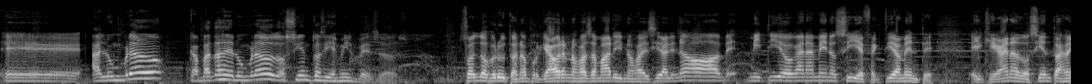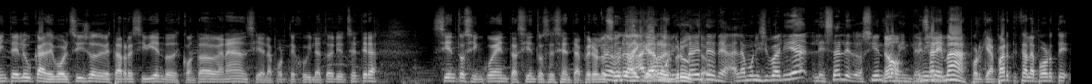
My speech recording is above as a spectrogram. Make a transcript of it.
Eh, alumbrado, capataz de alumbrado, 210 mil pesos. Sueldos brutos, ¿no? Porque ahora nos va a llamar y nos va a decir alguien, no, mi tío gana menos. Sí, efectivamente. El que gana 220 lucas de bolsillo debe estar recibiendo descontado de ganancia, el aporte jubilatorio, etcétera, 150, 160. Pero los sueldos hay que a la darlos en bruto. A la municipalidad le sale No, 220 le mil. sale más, porque aparte está el aporte,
